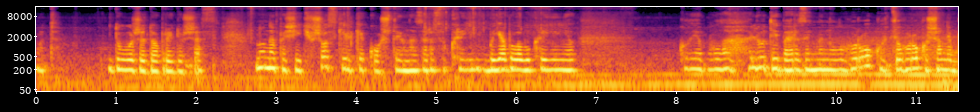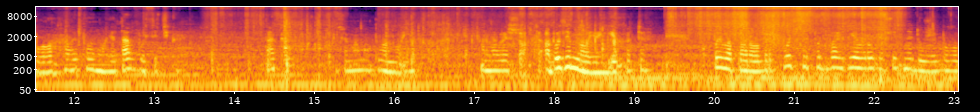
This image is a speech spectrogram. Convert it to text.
От. Дуже добрий дюшес. Ну, напишіть, що скільки коштує у нас зараз в Україні. Бо я була в Україні, коли я була лютий березень минулого року. Цього року ще не було, але планую, так, бусічка? Так, вже мама планує мене лишати. Або зі мною їхати. Купила пару абрикосів по 2 євро, бо щось не дуже було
